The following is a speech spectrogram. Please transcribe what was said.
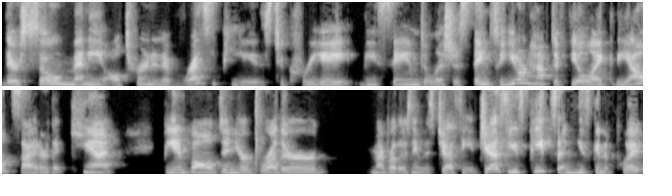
there's so many alternative recipes to create these same delicious things. So you don't have to feel like the outsider that can't be involved in your brother my brother's name is Jesse. Jesse's Pizza, and he's going to put,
